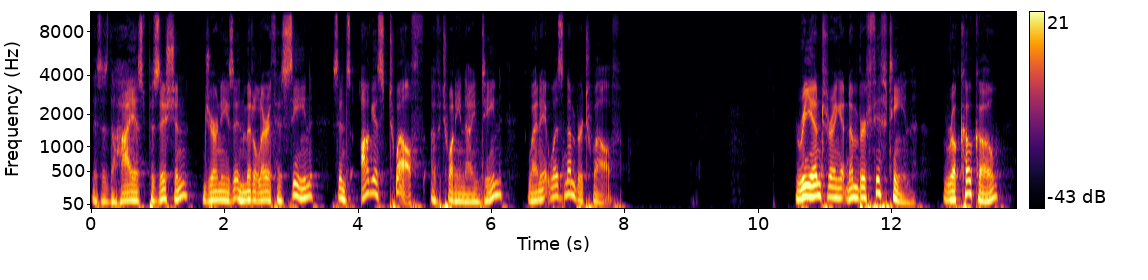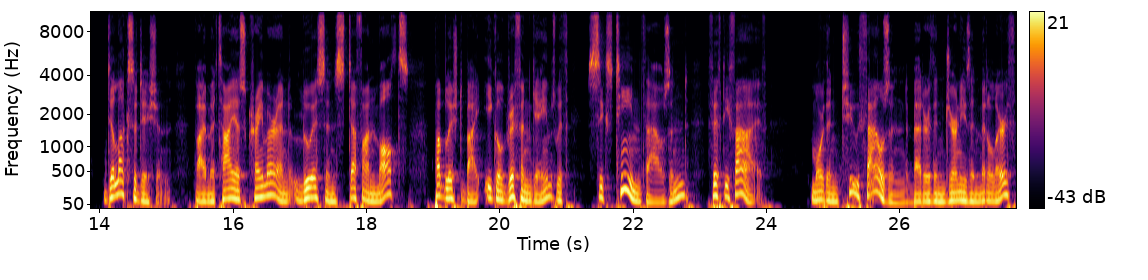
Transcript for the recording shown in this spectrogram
This is the highest position Journeys in Middle Earth has seen since August 12th of 2019, when it was number 12. Re-entering at number 15, Rococo Deluxe Edition by Matthias Cramer and Louis and Stefan Malz, published by Eagle Gryphon Games with 16,055, more than 2,000 better than Journeys in Middle Earth,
